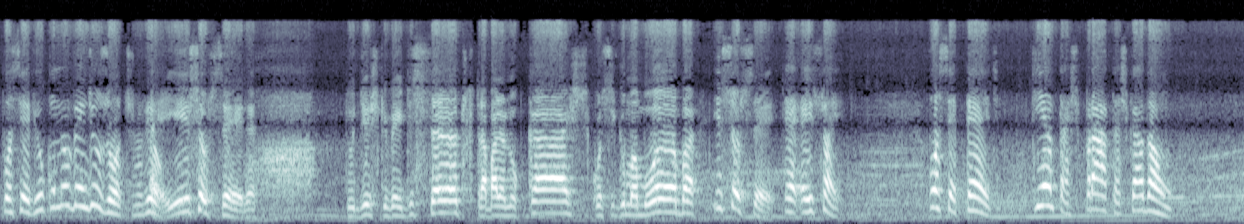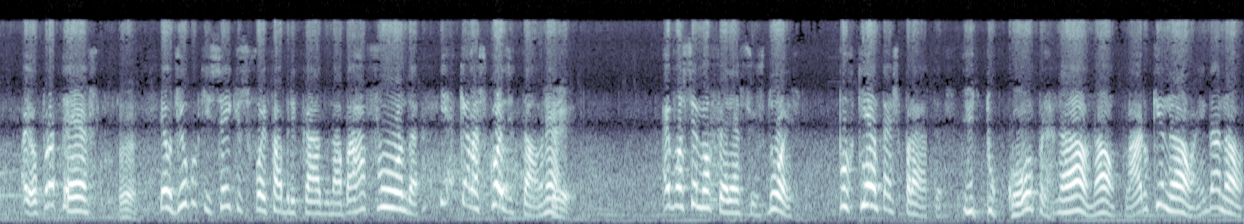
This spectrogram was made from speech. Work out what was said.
Você viu como eu vendi os outros, não viu? É, isso eu sei, né? Tu diz que veio de Santos, que trabalha no cais, conseguiu uma muamba. Isso eu sei. É, é isso aí. Você pede 500 pratas cada um. Aí eu protesto. Ah, Eu digo que sei que isso foi fabricado na Barra Funda e aquelas coisas e tal, né? sei. Aí você me oferece os dois por 500 pratas. E tu compra? Não, não, claro que não, ainda não.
